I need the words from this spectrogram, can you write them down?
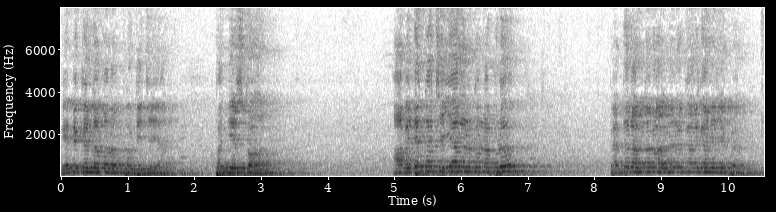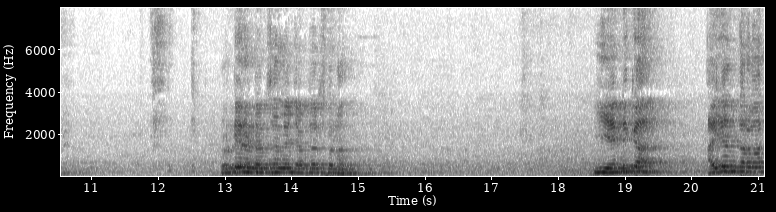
ఎన్నికల్లో మనం పోటీ చేయాలి పని చేసుకోవాలి. ఆ విధంగా చేయాలనుకున్నప్పుడు పెద్దలందరూ అన్ని రకాలుగానే చెప్పారు. రెండే రెండు అంశాలు నేను చెప్పదలుచుకున్నాను ఈ ఎన్నిక అయిన తర్వాత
